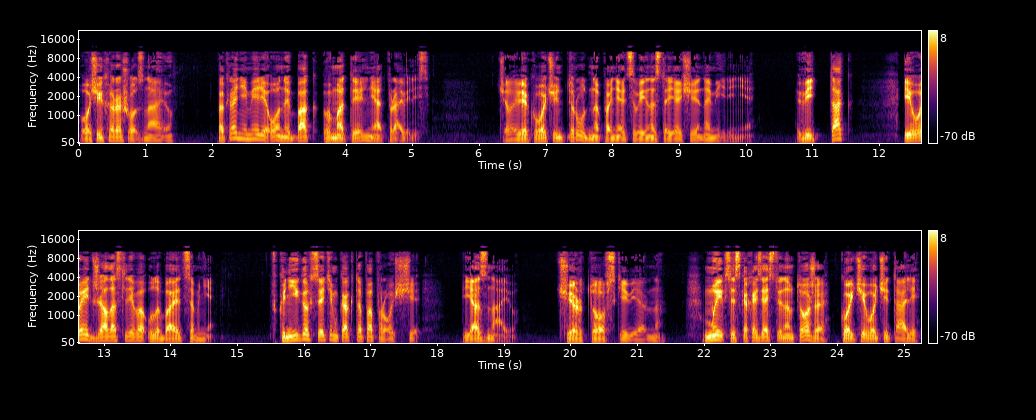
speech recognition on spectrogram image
Очень хорошо знаю. По крайней мере, он и Бак в мотель не отправились. Человеку очень трудно понять свои настоящие намерения. Ведь так? И Уэйд жалостливо улыбается мне. В книгах с этим как-то попроще. Я знаю. Чертовски верно. Мы в сельскохозяйственном тоже кое-чего читали.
